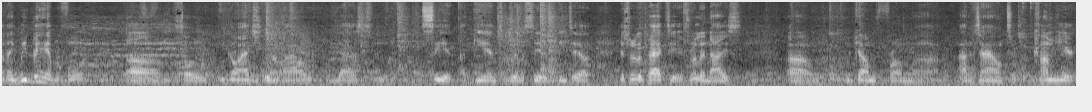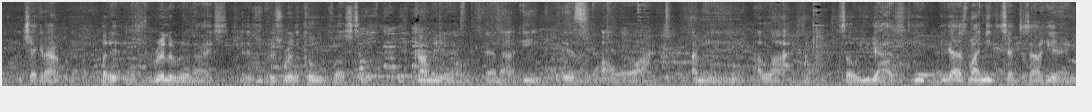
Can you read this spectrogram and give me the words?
I think we've been here before, um, so we're gonna actually allow you guys to see it again, to really see it in detail. It's really packed here. It's really nice. Um, we come from uh, out of town to come here and check it out, but it is really, really nice. It's, it's really cool for us to come here and uh, eat. It's a lot. I mean, a lot. So you guys, you, you guys might need to check this out here in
